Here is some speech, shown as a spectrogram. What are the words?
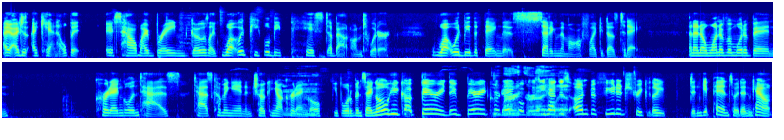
I, I just i can't help it. It's how my brain goes. Like what would people be pissed about on twitter? What would be the thing that is setting them off like it does today? And i know one of them would have been Kurt Angle and Taz. Taz coming in and choking out Kurt Mhm. Angle. People would have been saying, "Oh, he got buried. They buried Kurt buried Angle because he had this undefeated streak." Though he didn't get pinned, so it didn't count.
